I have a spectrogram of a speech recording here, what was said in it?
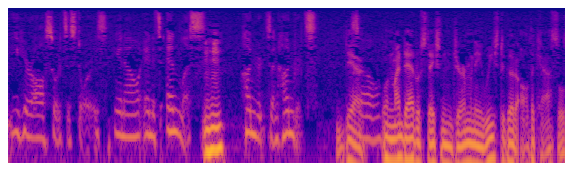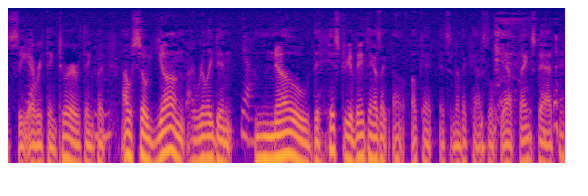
you hear all sorts of stories, you know, and it's endless, Mm-hmm. hundreds and hundreds. Yeah. So- When my dad was stationed in Germany, we used to go to all the castles, see Yeah. everything, tour everything. Mhm. But I was so young, I really didn't Yeah. know the history of anything. I was like, oh, okay, it's another castle. Yeah, thanks, Dad.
